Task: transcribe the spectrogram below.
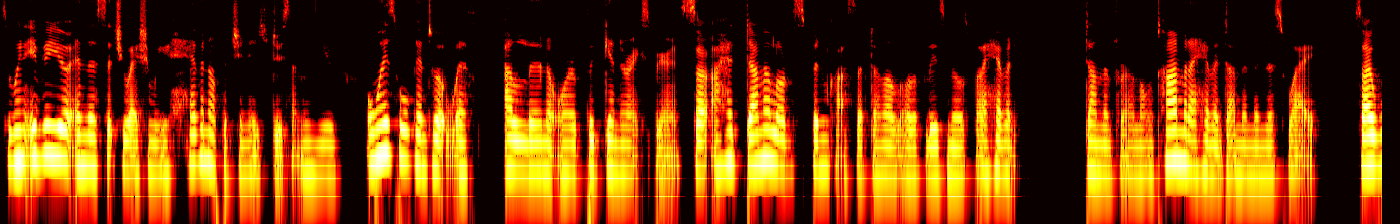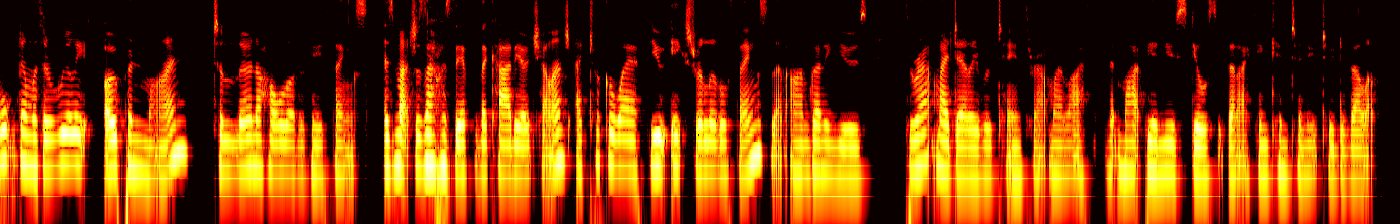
So whenever you're in this situation where you have an opportunity to do something new, always walk into it with a learner or a beginner experience. So I had done a lot of spin classes, I've done a lot of Les Mills, but I haven't done them for a long time and I haven't done them in this way. So I walked in with a really open mind to learn a whole lot of new things. As much as I was there for the cardio challenge, I took away a few extra little things that I'm going to use throughout my daily routine, throughout my life, that might be a new skill set that I can continue to develop.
